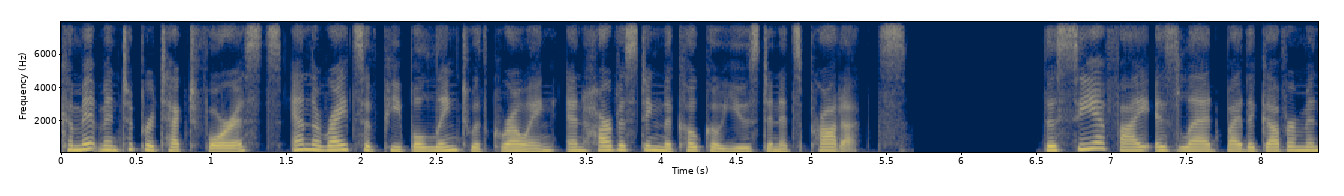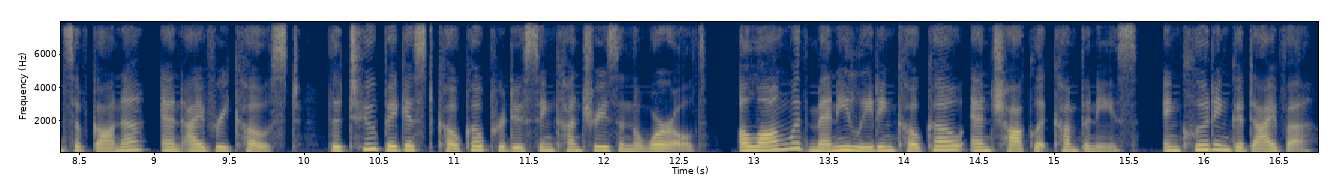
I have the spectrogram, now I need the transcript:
commitment to protect forests and the rights of people linked with growing and harvesting the cocoa used in its products. The CFI is led by the governments of Ghana and Ivory Coast, the two biggest cocoa producing countries in the world, along with many leading cocoa and chocolate companies, including Godiva.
